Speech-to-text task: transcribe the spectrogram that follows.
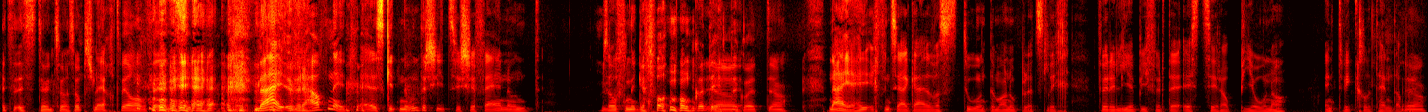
Es klingt so, als ob es schlecht wäre, Fans sind- Nein, überhaupt nicht. Es gibt einen Unterschied zwischen Fan und besoffenen Vollmongo Ja, gut, ja. Nein, hey, ich finde es ja geil, was du und der Manu plötzlich für eine Liebe für den SC Rapiona entwickelt haben. Aber ja.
